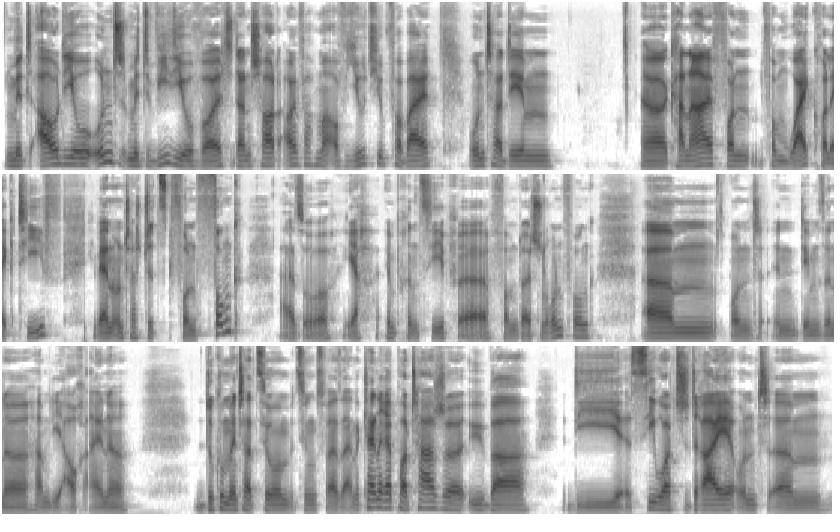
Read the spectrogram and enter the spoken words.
mit Audio und mit Video wollt, dann schaut einfach mal auf YouTube vorbei unter dem äh, Kanal von vom Y-Kollektiv. Die werden unterstützt von Funk, also ja, im Prinzip äh, vom Deutschen Rundfunk. Ähm, und in dem Sinne haben die auch eine Dokumentation beziehungsweise eine kleine Reportage über die Sea-Watch 3 und ähm,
